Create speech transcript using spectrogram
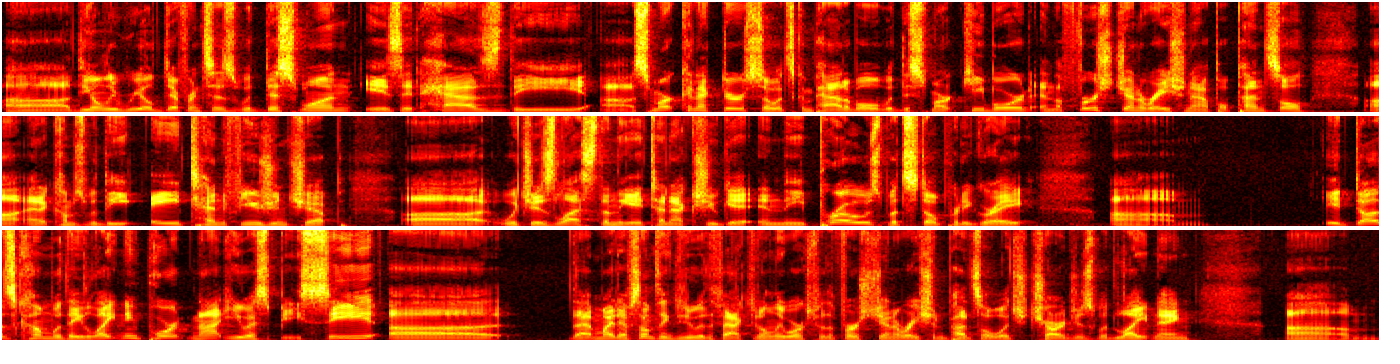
Uh, the only real differences with this one is it has the uh, smart connector, so it's compatible with the smart keyboard and the first generation Apple Pencil, uh, and it comes with the A10 Fusion chip, uh, which is less than the A10X you get in the Pros, but still pretty great. Um, it does come with a Lightning port, not USB C. Uh, that might have something to do with the fact it only works with the first generation pencil, which charges with Lightning. Um,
